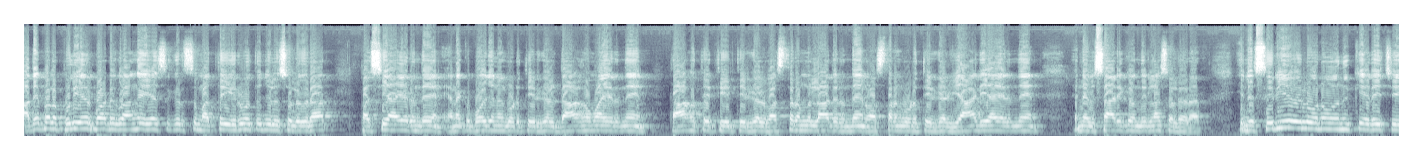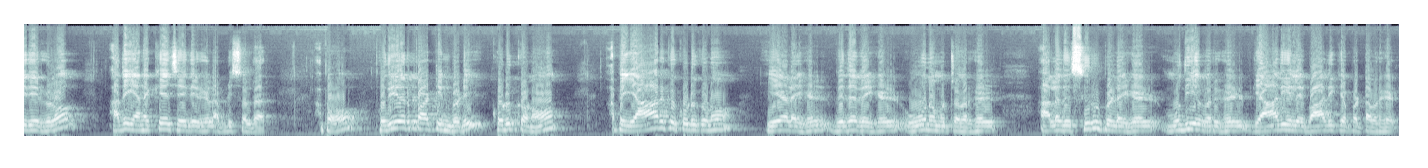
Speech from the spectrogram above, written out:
அதே போல புதிய ஏற்பாட்டுக்கு வாங்க இயேசு கிறிஸ்து மத்திய இருபத்தஞ்சில் சொல்லுகிறார் பசியாயிருந்தேன் எனக்கு போஜனம் கொடுத்தீர்கள் தாகமாயிருந்தேன் தாகத்தை தீர்த்தீர்கள் வஸ்திரம் இல்லாதிருந்தேன் வஸ்திரம் கொடுத்தீர்கள் வியாதியாயிருந்தேன் என்னை விசாரிக்க வந்தீர்கள்லாம் சொல்கிறார் இந்த சிறியவர்கள் ஒருவனுக்கு எதை செய்தீர்களோ அதை எனக்கே செய்தீர்கள் அப்படி சொல்றார். அப்போது புதிய ஏற்பாட்டின்படி கொடுக்கணும். அப்போ யாருக்கு கொடுக்கணும்? ஏழைகள் விதவைகள் ஊனமுற்றவர்கள் அல்லது சிறு பிள்ளைகள் முதியவர்கள் வியாதியிலே பாதிக்கப்பட்டவர்கள்.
